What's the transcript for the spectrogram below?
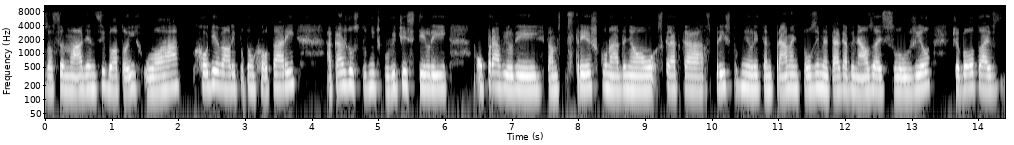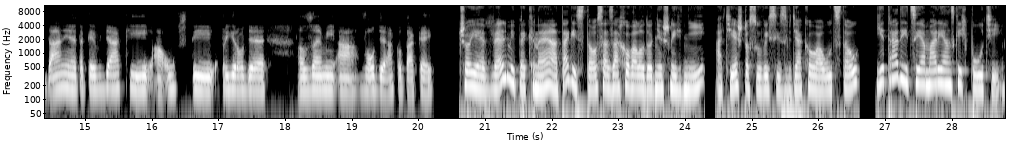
zase mládenci, bola to ich úloha, chodievali potom chotári a každú studničku vyčistili, opravili tam striežku nad ňou, skrátka sprístupnili ten prámeň po zime tak, aby naozaj slúžil. Že bolo to aj vzdanie také vďaky a úcty prírode, zemi a vode ako takej. Čo je veľmi pekné a takisto sa zachovalo do dnešných dní a tiež to súvisí s vďakou a úctou, je tradícia marianských pútí.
